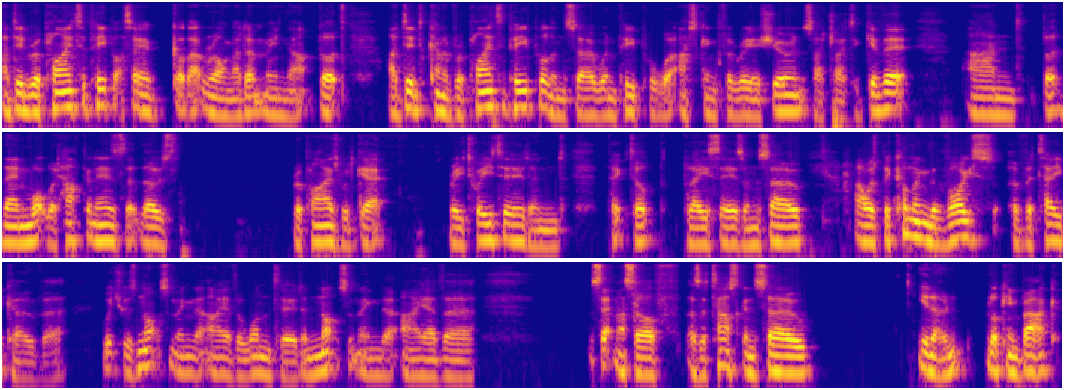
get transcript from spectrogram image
I did reply to people. I say I got that wrong. I don't mean that, but I did kind of reply to people, and so when people were asking for reassurance, I tried to give it. And but then what would happen is that those replies would get retweeted and picked up places, and so I was becoming the voice of a takeover which was not something that I ever wanted and not something that I ever set myself as a task. And so, you know, looking back,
